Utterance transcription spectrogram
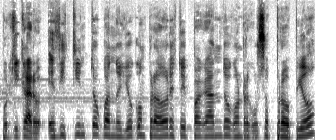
Porque claro, es distinto cuando yo comprador estoy pagando con recursos propios,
